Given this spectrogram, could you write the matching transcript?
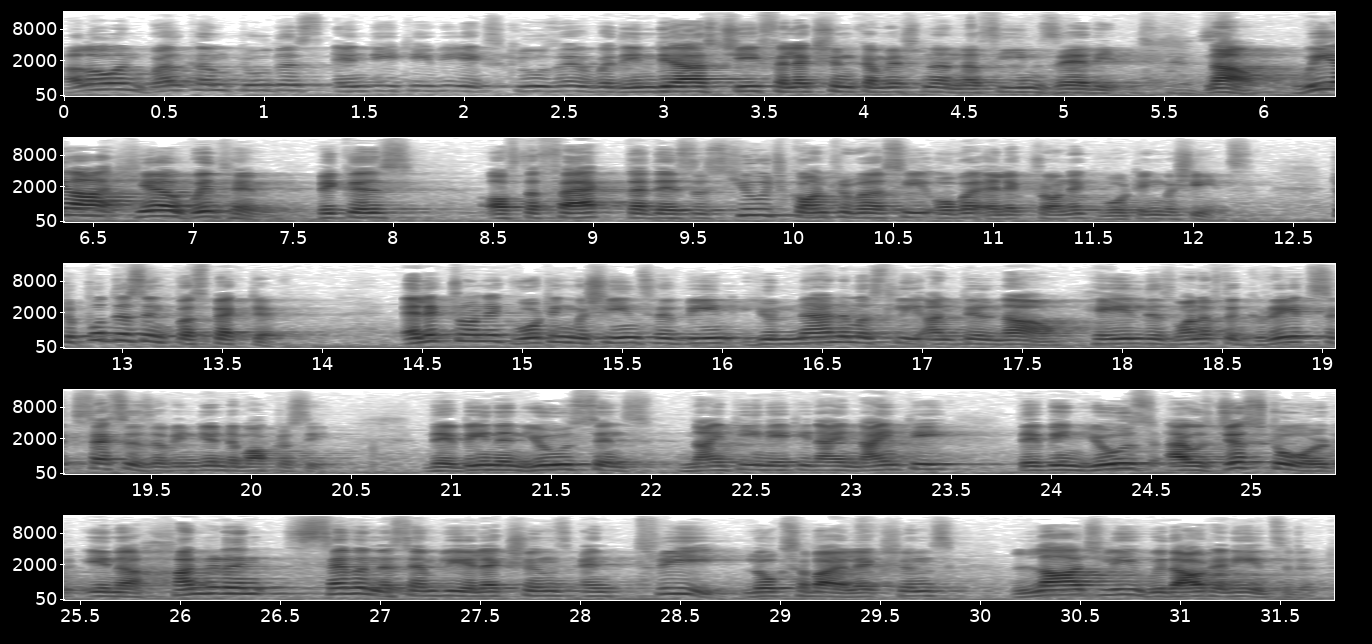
Hello and welcome to this NDTV exclusive with India's Chief Election Commissioner Nasim Zaidi. Now, we are here with him because of the fact that there's this huge controversy over electronic voting machines. To put this in perspective, electronic voting machines have been unanimously until now hailed as one of the great successes of Indian democracy. They've been in use since 1989-90. They've been used, I was just told, in 107 assembly elections and three Lok Sabha elections, largely without any incident.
